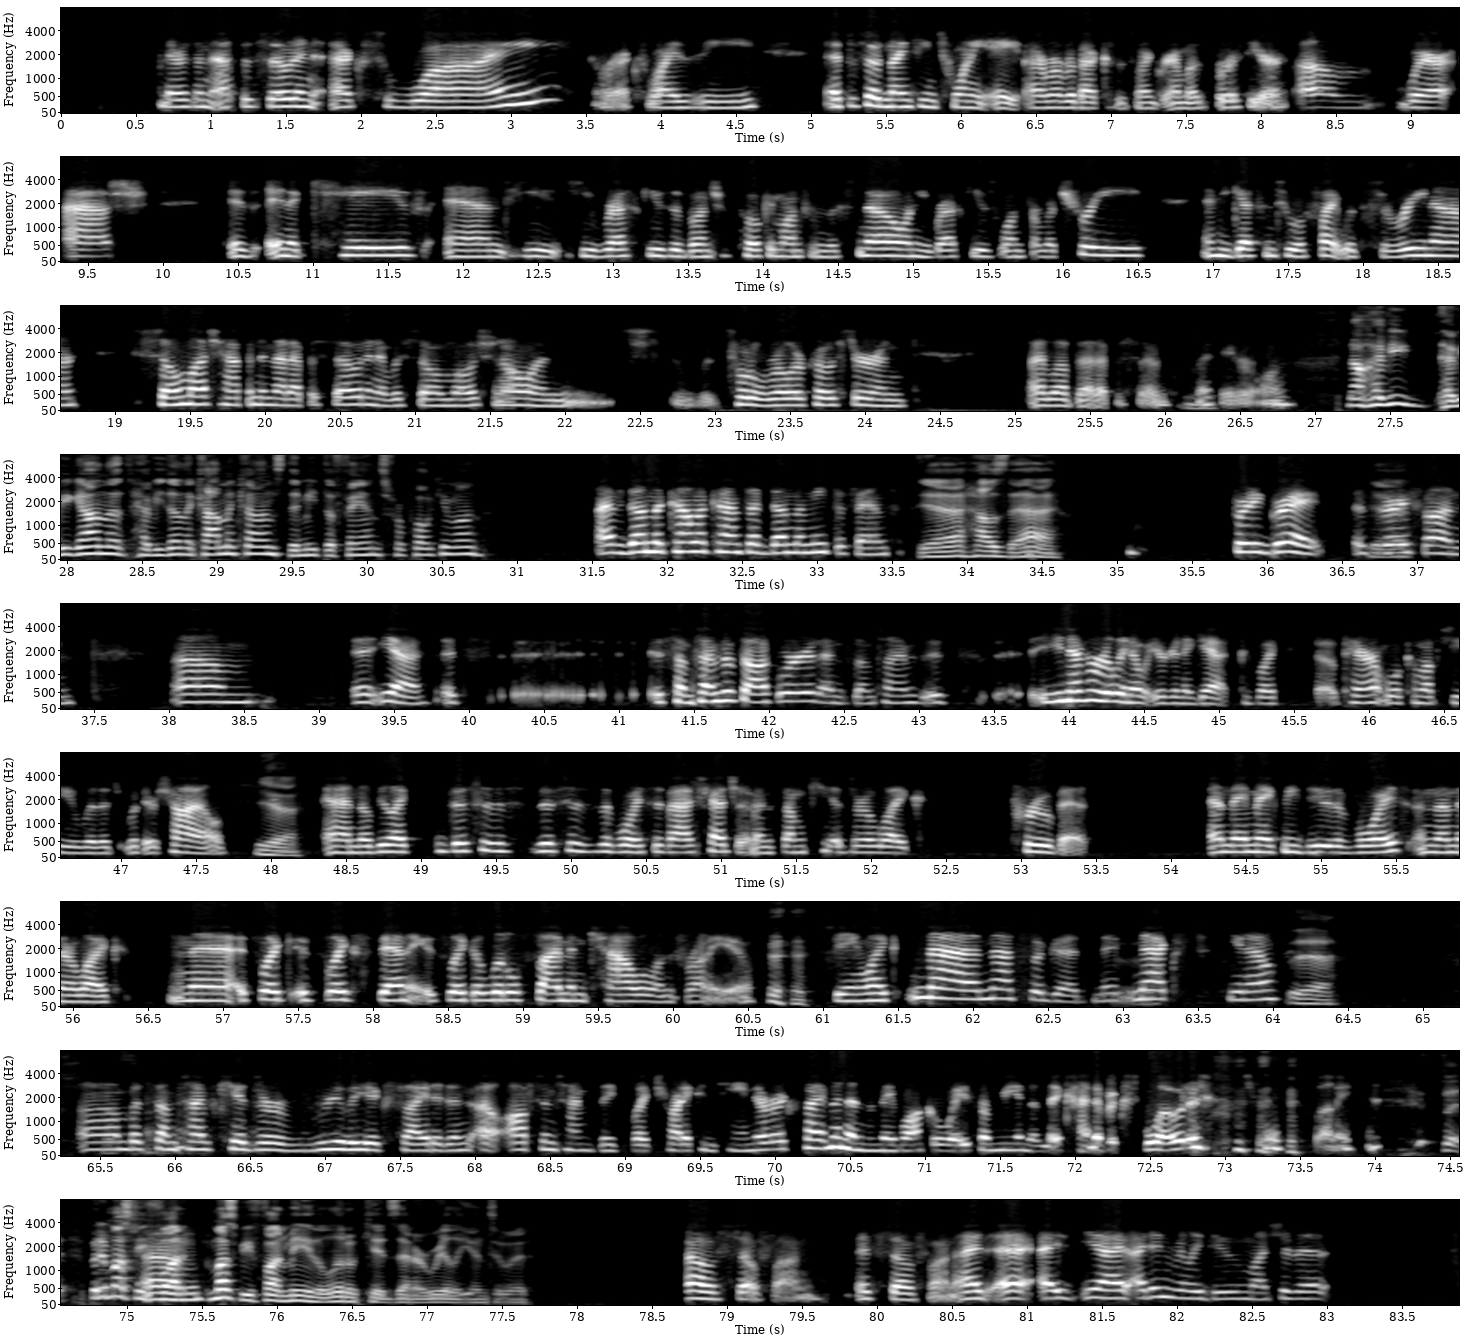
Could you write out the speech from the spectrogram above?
there's an episode in XY or XYZ, episode 1928. I remember that because it's my grandma's birth year, um, where Ash is in a cave and he, he rescues a bunch of Pokemon from the snow and he rescues one from a tree and he gets into a fight with Serena. So much happened in that episode and it was so emotional and total roller coaster and I love that episode. It's my favorite one. Now, have you have you gone the have you done the Comic Cons to meet the fans for Pokemon? I've done the Comic Cons. I've done the Meet the Fans. Yeah, how's that? Pretty great. It's Yeah. very fun. Um, it- yeah, it's uh, sometimes it's awkward and sometimes it's you never really know what you're gonna get because like a parent will come up to you with a, with their child Yeah, and they'll be like, "This is this is the voice of Ash Ketchum," and some kids are like, "Prove it," and they make me do the voice, and then they're like, "Nah." It's like it's like standing. It's like a little Simon Cowell in front of you, being like, "Nah, not so good. Maybe next," you know. yeah, Um, but sometimes kids are really excited, and uh, oftentimes they like try to contain their excitement, and then they walk away from me, and then they kind of explode. it's really funny. but but it must be fun. Um, it must be fun meeting the little kids that are really into it. Oh, so fun! It's so fun. I, I, I yeah, I, I didn't really do much of it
